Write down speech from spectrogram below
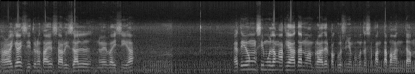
Alright guys, dito na tayo sa Rizal, Nueva Ecija. Ito yung simulang akyatan mga brother pag gusto nyo pumunta sa Pantabangan Dam.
